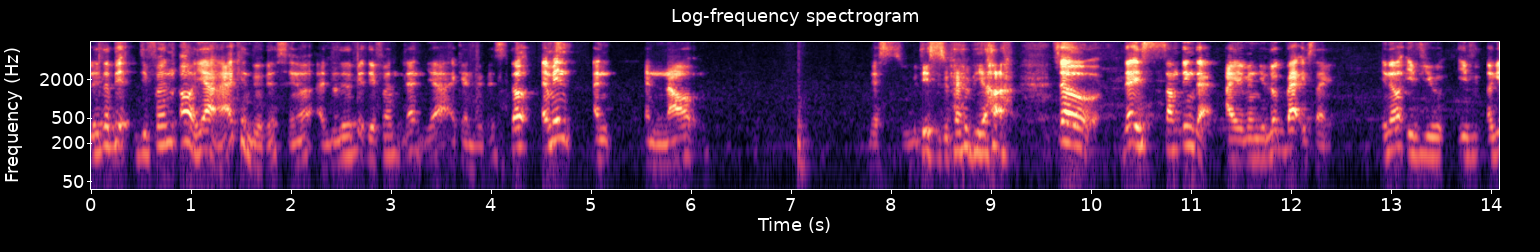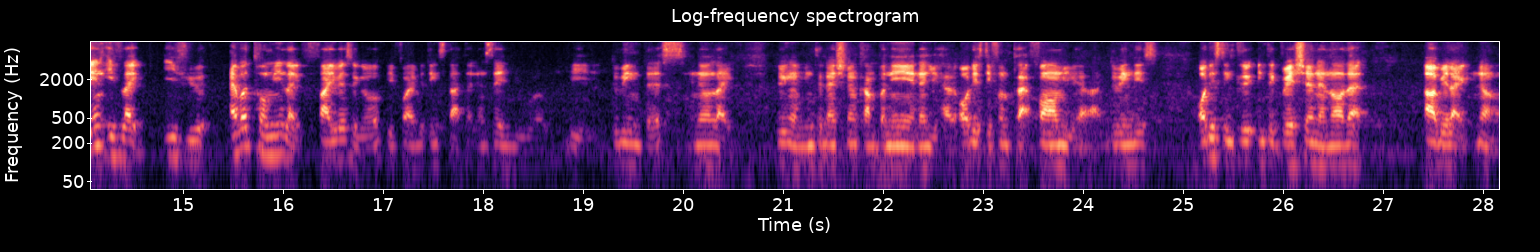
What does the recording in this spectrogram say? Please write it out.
little bit different. Oh, yeah, I can do this. You know, a little bit different. Then yeah, I can do this. So I mean, and and now this this is where we are. So that is something that I when you look back, it's like, you know, if you if again if like if you ever told me like five years ago before everything started and say you will be doing this, you know, like doing an international company, and then you have all these different platform, you are doing this, all this integration and all that. I'll be like, no,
